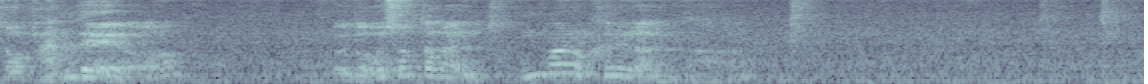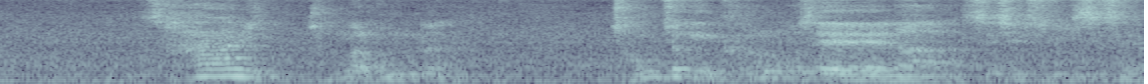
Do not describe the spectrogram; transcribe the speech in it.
저 반대예요. 그거 넣으셨다간 정말로 큰일 납니다. 사람이 정말 없는 정적인 그런 곳에나 쓰실 수 있으세요.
